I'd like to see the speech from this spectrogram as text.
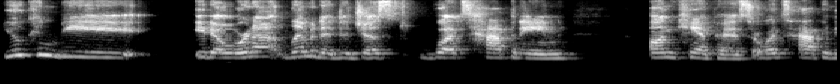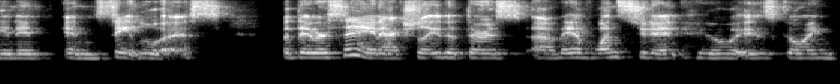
you can be, you know, we're not limited to just what's happening on campus or what's happening in, in St. Louis but they were saying actually that there's um, they have one student who is going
